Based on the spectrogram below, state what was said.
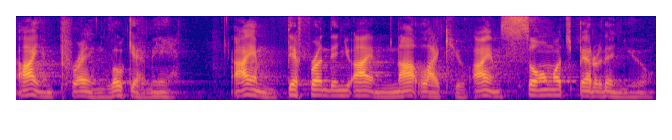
I am praying. Look at me. I am different than you. I am not like you. I am so much better than you.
